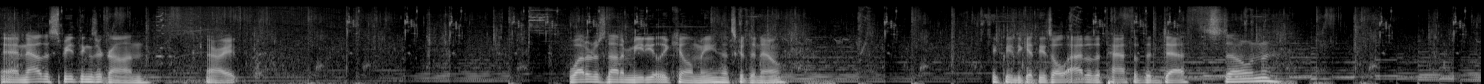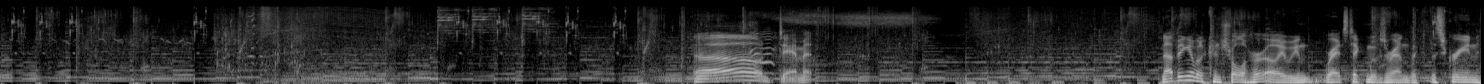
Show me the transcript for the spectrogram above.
And now the speed things are gone. Alright. Water does not immediately kill me. That's good to know. I think we need to get these all out of the path of the death stone. Damn it. Not being able to control her. Oh, we can, right stick moves around the, the screen.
